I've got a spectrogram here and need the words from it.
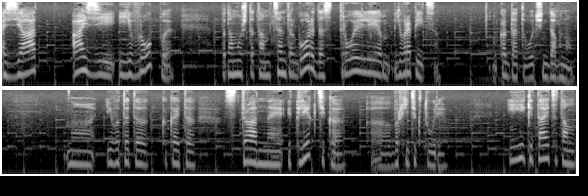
азиат, Азии и Европы, потому что там центр города строили европейцы когда-то очень давно. А, И вот это какая-то странная эклектика э, в архитектуре. И китайцы там,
